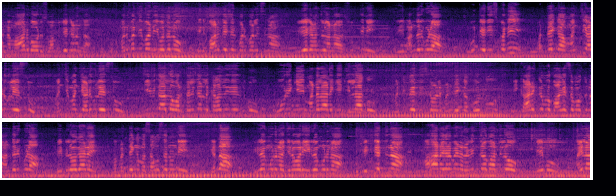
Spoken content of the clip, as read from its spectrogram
అన్న మహానుభావుడు స్వామి వివేకానంద. ఒక పది మంది మంది యువతను నేను భారతదేశాన్ని పరిపాలించిన వివేకానందుడు అన్న సూక్తిని అందరూ కూడా స్ఫూర్తిగా తీసుకొని ప్రత్యేకంగా మంచి అడుగులు వేస్తూ మంచి మంచి అడుగులు వేస్తూ జీవితాల్లో వారి తల్లిదండ్రులు కలనేందుకు ఊరికి మండలానికి జిల్లాకు మంచి పేరు తీసుకోవాలని ప్రత్యేకంగా కోరుతూ ఈ కార్యక్రమంలో భాగస్వామవుతున్న అందరికీ కూడా మీ పిలువగానే మా ప్రత్యేకంగా మా సంస్థ నుండి గత ఇరవై మూడున జనవరి ఇరవై మూడున పెద్ద ఎత్తున మహానగరమైన రవీంద్రభారతిలో మేము మహిళా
